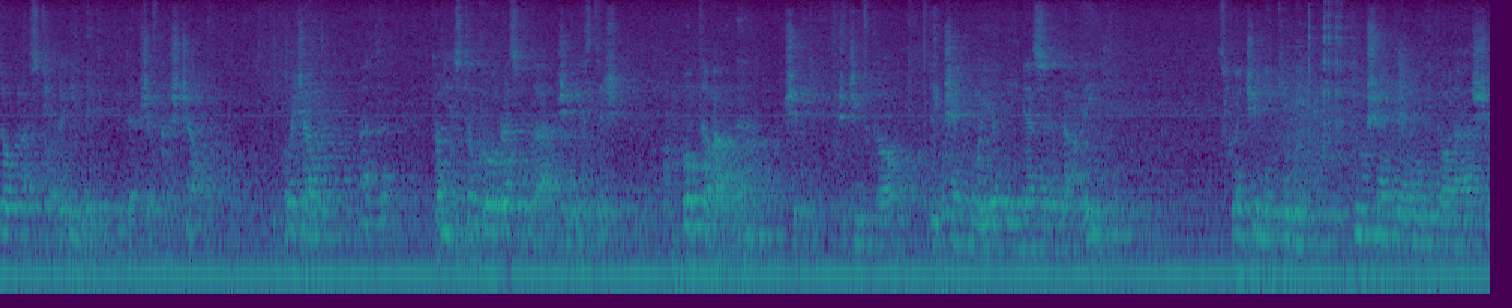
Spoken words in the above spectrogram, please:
do pastora i liderzy w kościoła. Powiedział, a to, jest tylko rezultat, że jesteś buntowany przeciw- przeciwko liczeniu i nie chcę dalej. Skończymy, kiedy Święty mówi do nas, że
